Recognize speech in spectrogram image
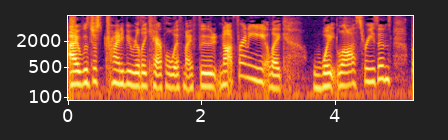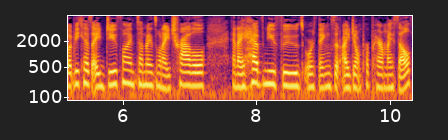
I was just trying to be really careful with my food, not for any like weight loss reasons, but because I do find sometimes when I travel and I have new foods or things that I don't prepare myself,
